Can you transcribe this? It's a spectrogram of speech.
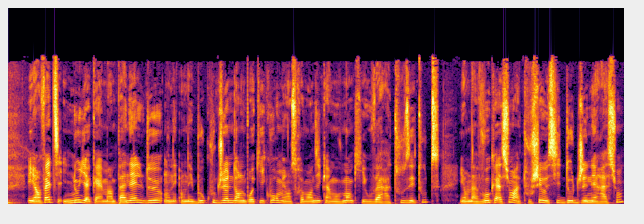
et en fait, nous, il y a quand même un panel de. On est, on est beaucoup de jeunes dans le qui court, mais on se revendique un mouvement qui est ouvert à tous et toutes. Et on a vocation à toucher aussi d'autres générations.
